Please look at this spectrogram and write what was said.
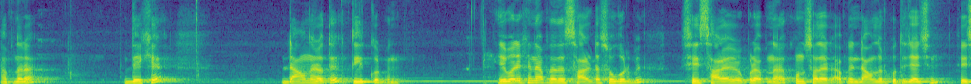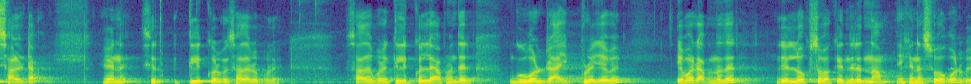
আপনারা দেখে ডাউন এরোতে ক্লিক করবেন। এবার এখানে আপনাদের সালটা শো করবে। সেই সালের উপরে আপনারা কোন সালের আপনি ডাউনলোড করতে চাইছেন, সেই সালটা এখানে ক্লিক করবেন সালের উপরে। সালের উপরে ক্লিক করলে আপনাদের গুগল ড্রাইভ পড়ে যাবে। এবার আপনাদের যে লোকসভা কেন্দ্রের নাম এখানে শো করবে।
